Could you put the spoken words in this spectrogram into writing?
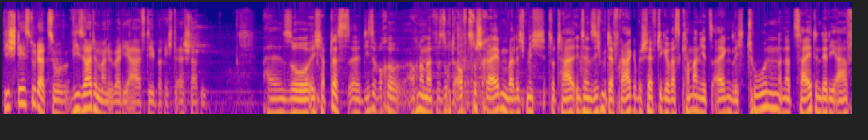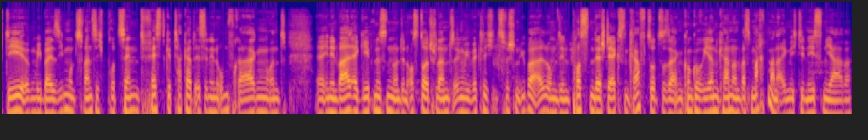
Wie stehst du dazu? Wie sollte man über die AfD Bericht erstatten? Also ich habe das äh, diese Woche auch nochmal versucht aufzuschreiben, weil ich mich total intensiv mit der Frage beschäftige, was kann man jetzt eigentlich tun in einer Zeit, in der die AfD irgendwie bei 27 Prozent festgetackert ist in den Umfragen und äh, in den Wahlergebnissen und in Ostdeutschland irgendwie wirklich inzwischen überall um den Posten der stärksten Kraft sozusagen konkurrieren kann. Und was macht man eigentlich die nächsten Jahre?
